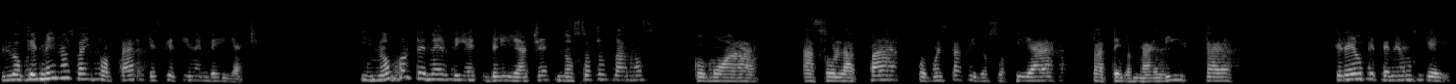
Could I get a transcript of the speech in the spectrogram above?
lo que menos va a importar es que tienen VIH. Y no por tener VIH, nosotros vamos como a, a solapar como esta filosofía paternalista. Creo que tenemos que,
